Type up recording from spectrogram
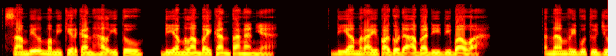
Sambil memikirkan hal itu, dia melambaikan tangannya. Dia meraih pagoda abadi di bawah. 6072.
